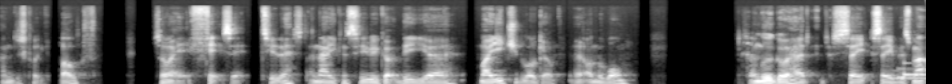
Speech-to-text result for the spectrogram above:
and just click both. So it fits it to this. And now you can see we've got the uh, my YouTube logo uh, on the wall. So I'm going to go ahead and just save, save this map.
